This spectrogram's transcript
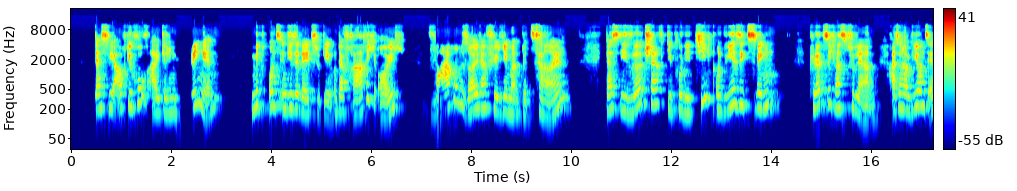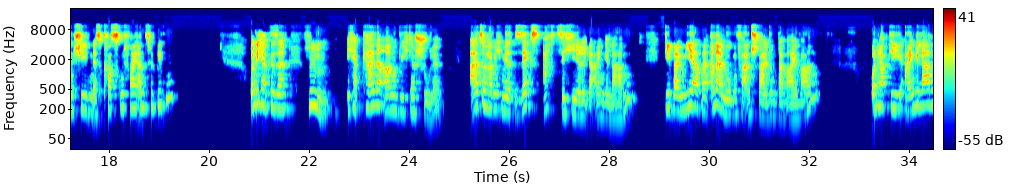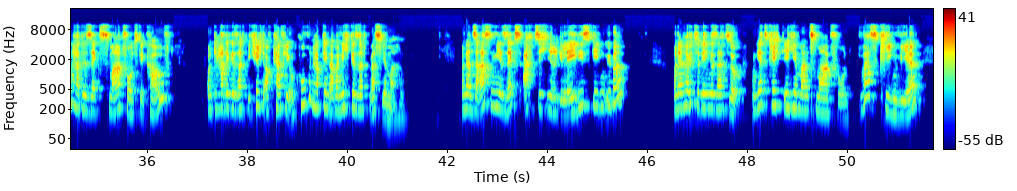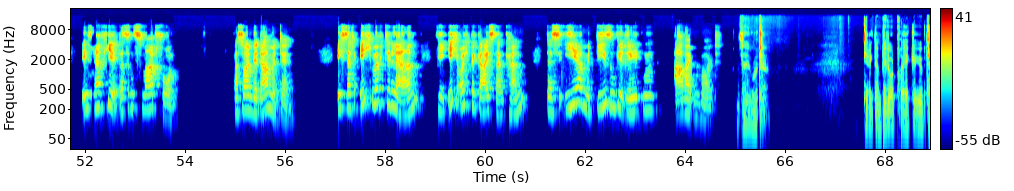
dass wir auch die Hochaltrigen zwingen, mit uns in diese Welt zu gehen. Und da frage ich euch, warum soll dafür jemand bezahlen, dass die Wirtschaft, die Politik und wir sie zwingen, plötzlich was zu lernen. Also haben wir uns entschieden, es kostenfrei anzubieten. Und ich habe gesagt, hm, ich habe keine Ahnung, wie ich das schule. Also habe ich mir sechs 80-Jährige eingeladen, die bei mir bei analogen Veranstaltungen dabei waren und habe die eingeladen, hatte sechs Smartphones gekauft und hatte gesagt, ihr kriegt auch Kaffee und Kuchen, habe denen aber nicht gesagt, was wir machen. Und dann saßen mir sechs 80-jährige Ladies gegenüber. Und dann habe ich zu denen gesagt, so, und jetzt kriegt ihr hier mal ein Smartphone. Was kriegen wir? Ich sag hier, das ist ein Smartphone. Was sollen wir damit denn? Ich sag, ich möchte lernen, wie ich euch begeistern kann, dass ihr mit diesen Geräten arbeiten wollt. Sehr gut. Direkt am Pilotprojekt geübt.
